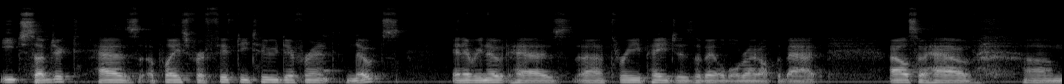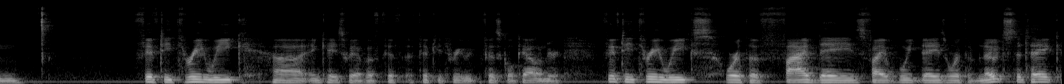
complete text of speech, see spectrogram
Each subject has a place for 52 different notes, and every note has uh, three pages available right off the bat. I also have um, 53 week, uh, in case we have a 53 week fiscal calendar, 53 weeks worth of five days, five weekdays worth of notes to take,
